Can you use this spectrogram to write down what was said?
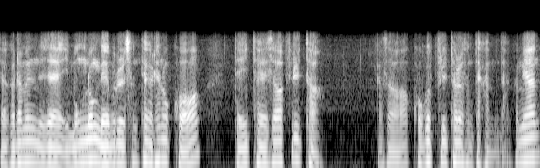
자, 그러면 이제 이 목록 내부를 선택을 해놓고 데이터에서 필터 가서 고급 필터를 선택합니다. 그러면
